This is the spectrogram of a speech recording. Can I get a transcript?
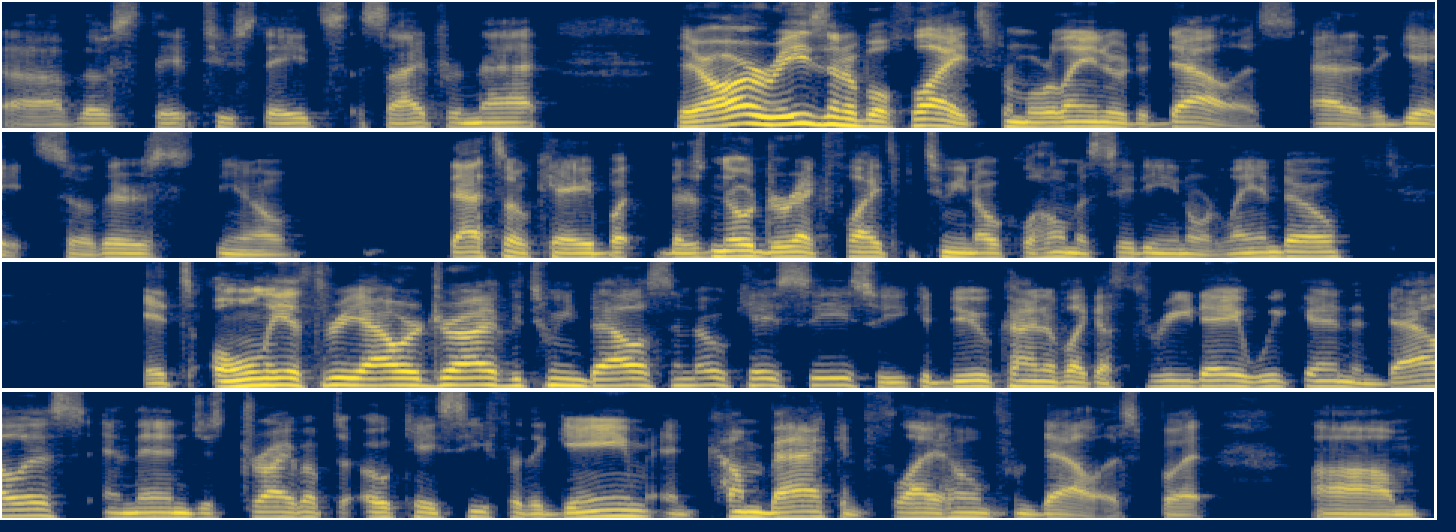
Uh, those state, two states. Aside from that, there are reasonable flights from Orlando to Dallas out of the gate. So there's you know that's okay, but there's no direct flights between Oklahoma City and Orlando. It's only a three hour drive between Dallas and OKC. So you could do kind of like a three day weekend in Dallas and then just drive up to OKC for the game and come back and fly home from Dallas. But, um,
